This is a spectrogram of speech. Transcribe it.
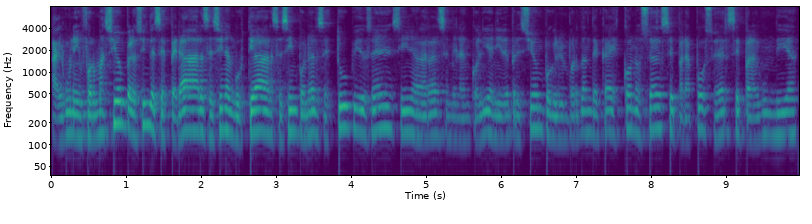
alguna información, pero sin desesperarse, sin angustiarse, sin ponerse estúpidos, ¿eh? sin agarrarse melancolía ni depresión, porque lo importante acá es conocerse para poseerse para algún día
